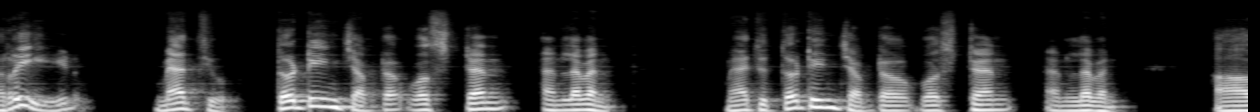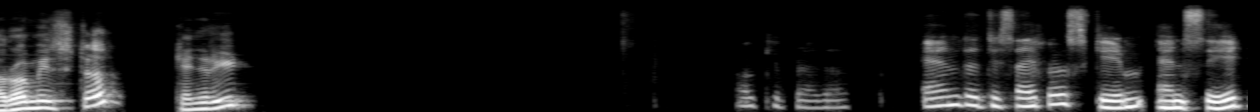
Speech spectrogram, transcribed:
Read Matthew 13 chapter, verse 10 and 11. Matthew 13 chapter, verse 10 and 11. Uh, Romi sister, can you read? Okay, brother. And the disciples came and said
